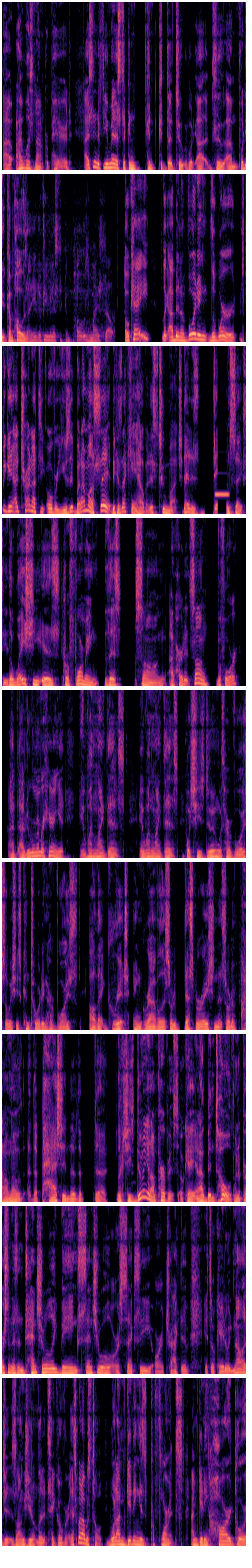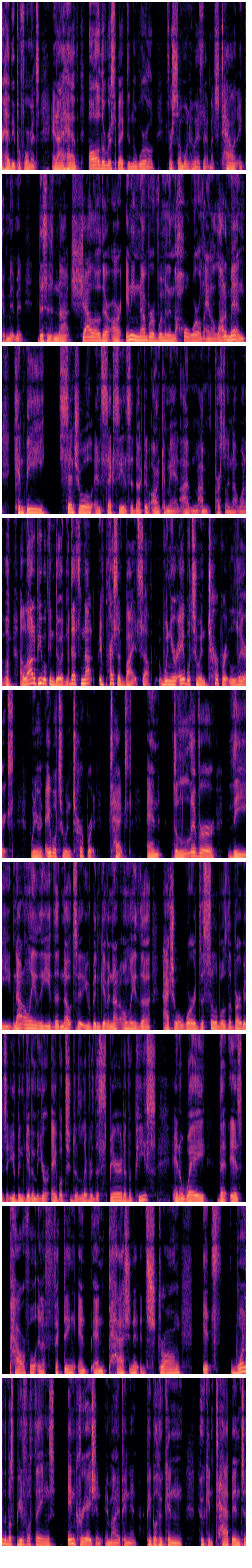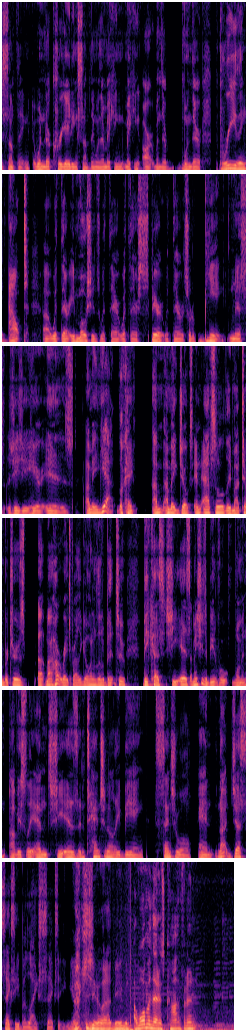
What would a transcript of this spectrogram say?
I, I was not prepared. I just need a few minutes to con, con, to to, uh, to um what do you compose. I need a few minutes to compose myself. Okay, look, I've been avoiding the word. Speaking, I try not to overuse it, but I'm gonna say it because I can't help it. It's too much. That is damn sexy. The way she is performing this song. I've heard it sung before. I, I, do remember hearing it. It wasn't like this. It wasn't like this. What she's doing with her voice, the way she's contorting her voice, all that grit and gravel, that sort of desperation, that sort of, I don't know, the passion, the, the the look she's doing it on purpose okay? And i've been told when a person is intentionally being sensual or sexy or attractive it's okay to acknowledge it as long as you don't let it take over. That's what i was told. What i'm getting is performance. I'm getting hardcore heavy performance and i have all the respect in the world for someone who has that much talent and commitment. This is not shallow. There are any number of women in the whole world and a lot of men can be sensual and sexy and seductive on command. I'm, I'm, personally not one of them. A lot of people can do it. That's not impressive by itself. When you're able to interpret lyrics, when you're able to interpret text and deliver the not only the the notes that you've been given not only the actual words the syllables the verbiage that you've been given but you're able to deliver the spirit of a piece in a way that is powerful and affecting and and passionate and strong it's one of the most beautiful things in creation in my opinion people who can who can tap into something when they're creating something when they're making making art when they're when they're breathing out uh, with their emotions with their with their spirit with their sort of being miss gigi here is i mean yeah okay I'm, i make jokes, and absolutely, my temperatures, uh, my heart rate's probably going a little bit too, because she is. I mean, she's a beautiful woman, obviously, and she is intentionally being sensual and not just sexy, but like sexy. You know, you know what I mean. A woman that is confident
